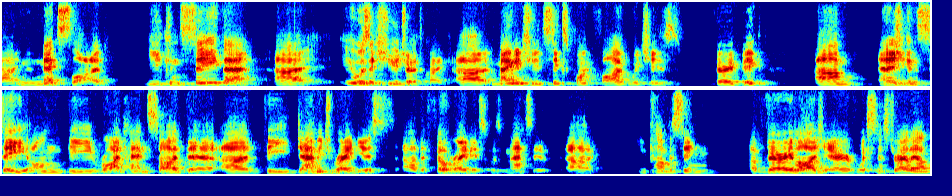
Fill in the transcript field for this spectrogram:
uh, in the next slide, you can see that uh, it was a huge earthquake, uh, magnitude 6.5, which is very big. Um, and as you can see on the right-hand side there, uh, the damage radius, uh, the felt radius was massive, uh, encompassing a very large area of Western Australia.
